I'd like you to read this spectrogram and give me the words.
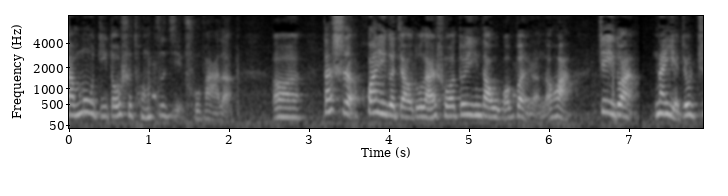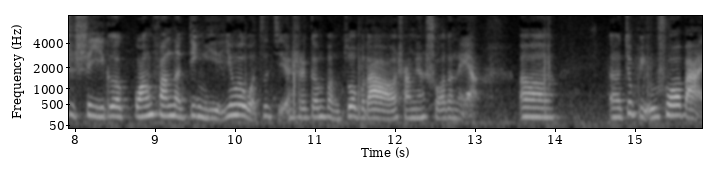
但目的都是从自己出发的，呃，但是换一个角度来说，对应到我本人的话，这一段那也就只是一个官方的定义，因为我自己是根本做不到上面说的那样，嗯，呃，就比如说吧，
